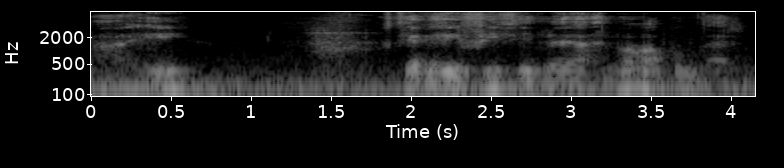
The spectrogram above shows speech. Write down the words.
Ahí. Hostia, qué difícil, ¿no? Apuntar.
